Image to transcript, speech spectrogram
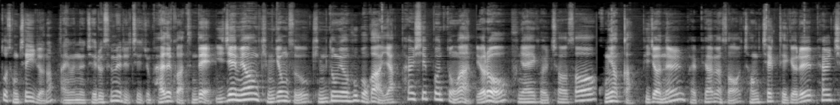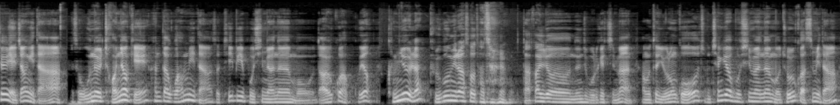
또 정책이려나? 아니면 재료 소멸일지 좀 봐야 될 것 같은데 이재명, 김경수, 김동연 후보가 약 80분 동안 여러 분야에 걸쳐서 공약과 비전을 발표하면서 정책 대결을 펼칠 예정이다. 그래서 오늘 저녁에 한다고 합니다. 그래서 TV 보시면은 뭐 나올 것 같고요. 금요일 날 불금이라서 다들 나가려는지 모르겠지만 아무튼 이런 거 좀 챙겨 보시면은 뭐 좋을 것 같습니다.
